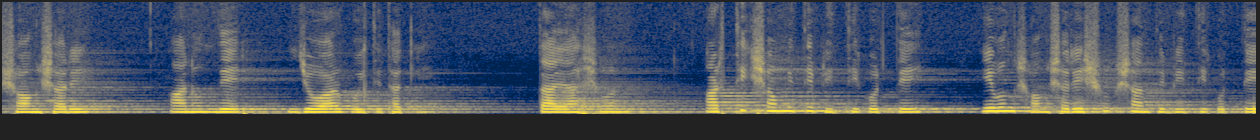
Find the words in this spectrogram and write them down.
সংসারে আনন্দের জোয়ার বইতে থাকে। তাই আসুন আর্থিক সমৃদ্ধি বৃদ্ধি করতে এবং সংসারে সুখ শান্তি বৃদ্ধি করতে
